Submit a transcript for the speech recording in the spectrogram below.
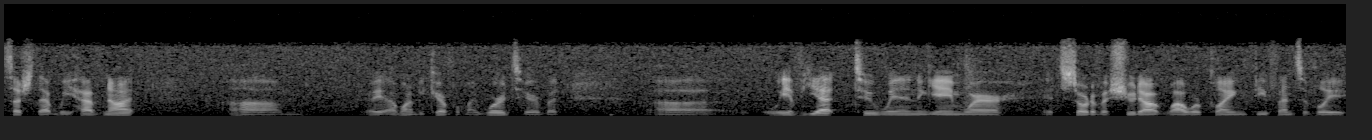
such that we have not. Um, I, I want to be careful of my words here, but uh, we have yet to win a game where it's sort of a shootout while we're playing defensively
